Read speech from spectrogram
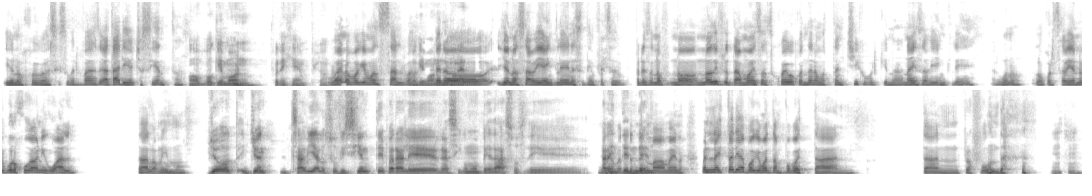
y unos juegos así super básicos. Atari 800. O Pokémon, por ejemplo. Bueno, Pokémon salva, Pokémon pero yo no sabía inglés en ese tiempo, por eso no, no, no disfrutamos esos juegos cuando éramos tan chicos porque no- nadie sabía inglés. Algunos a lo mejor sabían, algunos jugaban igual. Estaba lo mismo. Yo, yo sabía lo suficiente para leer así como pedazos de. para entender. más o menos. Bueno, la historia de Pokémon tampoco es tan, tan profunda. Ujú.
